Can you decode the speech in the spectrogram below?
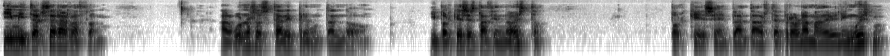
Y mi tercera razón. Algunos os estaréis preguntando, ¿y por qué se está haciendo esto? ¿Por qué se ha implantado este programa de bilingüismo?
